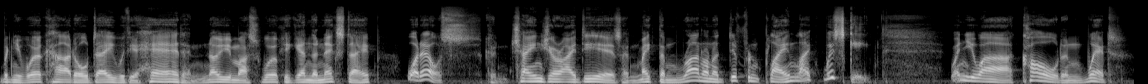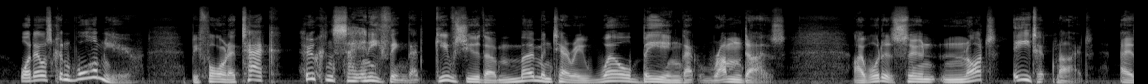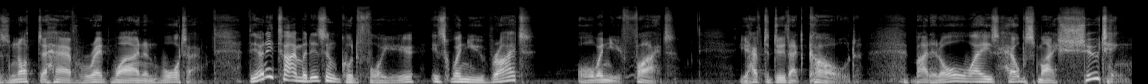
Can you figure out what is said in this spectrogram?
When you work hard all day with your head and know you must work again the next day, what else can change your ideas and make them run on a different plane like whiskey? When you are cold and wet, what else can warm you? Before an attack, who can say anything that gives you the momentary well being that rum does? I would as soon not eat at night as not to have red wine and water. The only time it isn't good for you is when you write or when you fight. You have to do that cold. But it always helps my shooting.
